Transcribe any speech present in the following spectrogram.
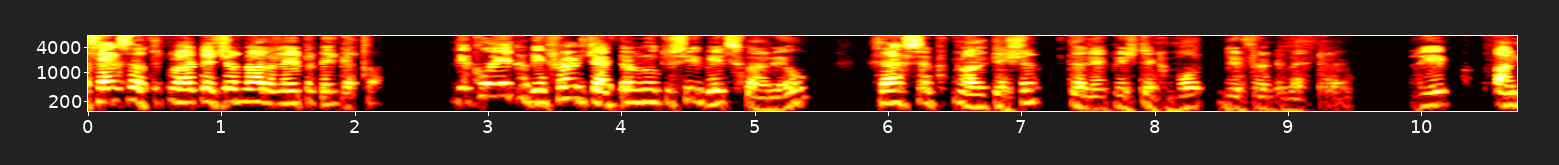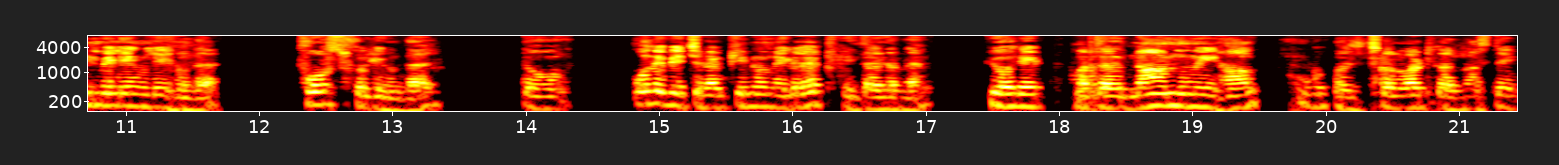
ਸੈਕਸ ਐਕਸਪਲੋਇਟੇਸ਼ਨ ਨਾਲ ਰਿਲੇਟ ਨਹੀਂ ਕਰਦਾ। ਦੇਖੋ, ਇੱਕ ਡਿਫਰੈਂਟ ਚੈਪਟਰ ਨੂੰ ਤੁਸੀਂ ਮਿਕਸ ਕਰ ਰਹੇ ਹੋ। ਸੈਕਸ ਐਕਸਪਲੋਇਟੇਸ਼ਨ ਤੇ ਰੇਪਿਸਟ ਇੱਕ ਬਹੁਤ ਡਿਫਰੈਂਟ ਮੈਟਰ ਹੈ। ਰੇਪ ਅਨਵਿਲਿੰਗਲੀ ਹੁੰਦਾ ਹੈ। ਫੋਰਸਫੁਲੀ ਹੁੰਦਾ ਹੈ। ਤੋ ਉਹਦੇ ਵਿੱਚ ਲੜਕੀ ਨੂੰ ਨੈਗਲੈਕਟ ਕੀਤਾ ਜਾਂਦਾ ਹੈ। ਕਿ ਉਹਦੇ ਮਤਲਬ ਨਾਂ ਨੂੰ ਹੀ ਹਾਂ ਕਨਵਰਟ ਕਰਨ ਵਾਸਤੇ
